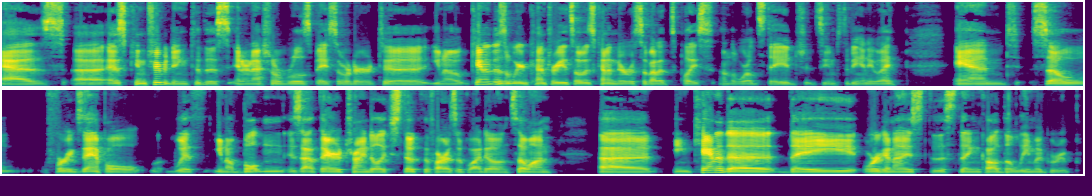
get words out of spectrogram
as uh, as contributing to this international rules based order. To you know, Canada's a weird country; it's always kind of nervous about its place on the world stage. It seems to be anyway. And so, for example, with you know, Bolton is out there trying to like stoke the fires of Guaido and so on uh, in Canada, they organized this thing called the Lima Group,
